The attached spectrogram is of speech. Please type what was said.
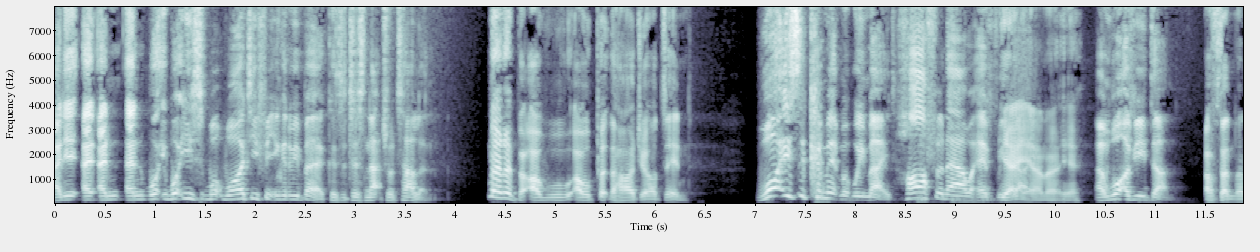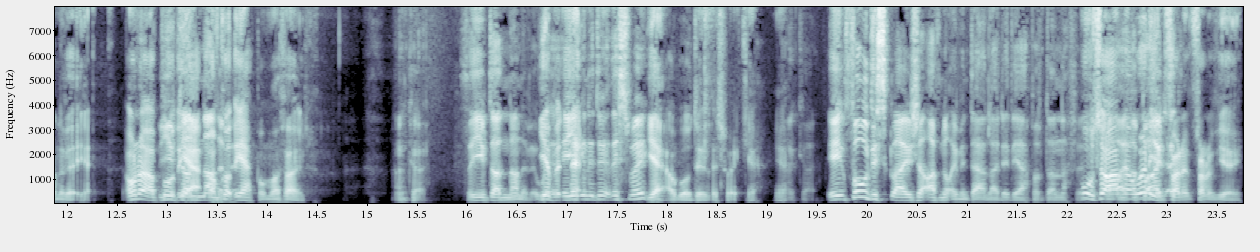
And you, and and what what you what, why do you think you're going to be better? Because it's just natural talent. No, no. But I will. I will put the hard yards in. What is the commitment we made? Half an hour every day. Yeah, yeah, I know. Yeah, And what have you done? I've done none of it yet. Oh no, I've bought the app. I've got it. the app on my phone. Okay, so you've done none of it. Yeah, but are you going to do it this week? Yeah, I will do it this week. Yeah, yeah. Okay. In full disclosure, I've not even downloaded the app. I've done nothing. Well, so But I'm I- already but in I- front in front of you.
